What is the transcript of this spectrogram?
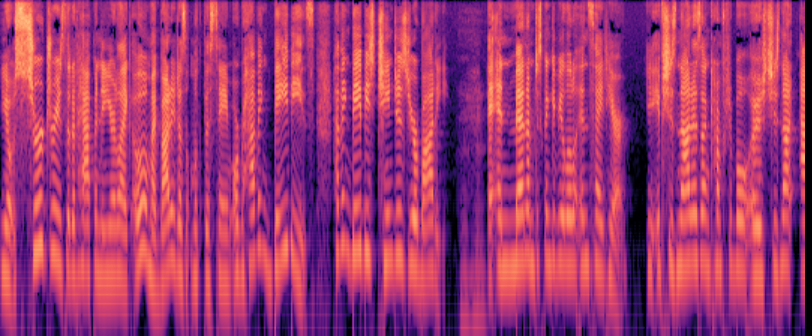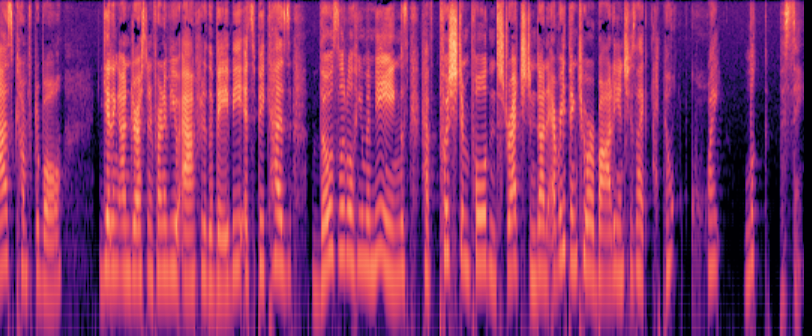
you know surgeries that have happened, and you're like, oh, my body doesn't look the same. Or having babies, having babies changes your body. Mm-hmm. And men, I'm just going to give you a little insight here. If she's not as uncomfortable or she's not as comfortable getting undressed in front of you after the baby, it's because those little human beings have pushed and pulled and stretched and done everything to her body. And she's like, I don't quite look the same.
